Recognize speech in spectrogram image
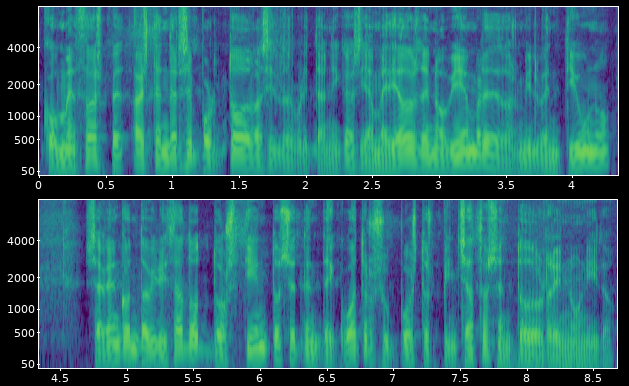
comenzó a extenderse por todas las islas británicas y a mediados de noviembre de 2021 se habían contabilizado 274 supuestos pinchazos en todo el Reino Unido.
